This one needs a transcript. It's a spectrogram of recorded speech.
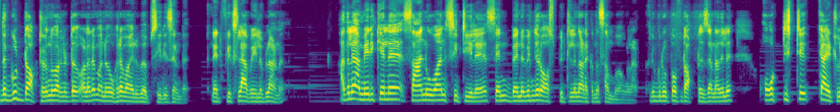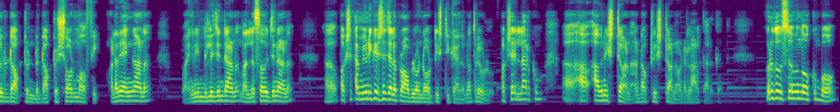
ദ ഗുഡ് ഡോക്ടർ എന്ന് പറഞ്ഞിട്ട് വളരെ മനോഹരമായൊരു വെബ് സീരീസ് ഉണ്ട്. നെറ്റ്ഫ്ലിക്സിൽ അവൈലബിൾ ആണ്. അതിൽ അമേരിക്കയിലെ സാനുവാൻ സിറ്റിയിലെ സെന്റ് ബെനവെഞ്ചർ ഹോസ്പിറ്റലിൽ നടക്കുന്ന സംഭവങ്ങളാണ്. ഒരു ഗ്രൂപ്പ് ഓഫ് ഡോക്ടേഴ്സാണ് അതിൽ ഓട്ടിസ്റ്റിക് ആയിട്ടുള്ളൊരു ഡോക്ടർ ഉണ്ട്. ഡോക്ടർ ഷോൺ മോഫി വളരെ യങ്ങാണ് ഭയങ്കര ഇന്റലിജന്റ് ആണ്. നല്ല സർജനാണ് പക്ഷെ കമ്മ്യൂണിക്കേഷൻ ചില പ്രോബ്ലം ഉണ്ട്. ഓട്ടിസ്റ്റിക് ആയതുകൊണ്ട് അത്രയേ ഉള്ളൂ. പക്ഷേ എല്ലാവർക്കും ആ, ആ- അവന് ഇഷ്ടമാണ്. ആ ഡോക്ടർ ഇഷ്ടമാണ് അവിടെയുള്ള ആൾക്കാർക്ക്. ഒരു ദിവസം നോക്കുമ്പോൾ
